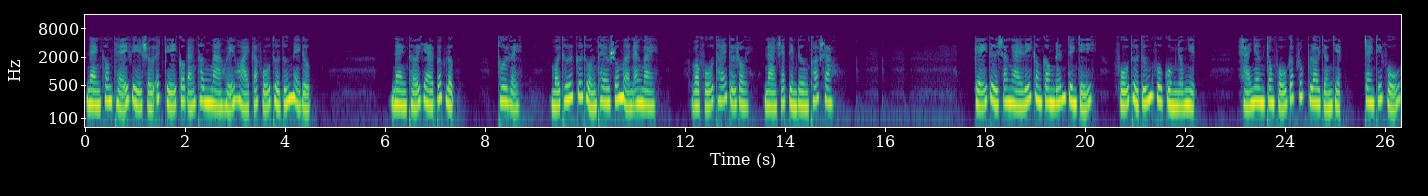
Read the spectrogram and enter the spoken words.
Nàng không thể vì sự ích kỷ của bản thân mà hủy hoại cả phủ thừa tướng này được. Nàng thở dài bất lực. Thôi vậy, mọi thứ cứ thuận theo số mệnh an bài. Vào phủ thái tử rồi, nàng sẽ tìm đường thoát sao. Kể từ sau ngày Lý Công Công đến tuyên chỉ, phủ thừa tướng vô cùng nhộn nhịp. Hạ nhân trong phủ gấp rút lo dọn dẹp, trang trí phủ.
